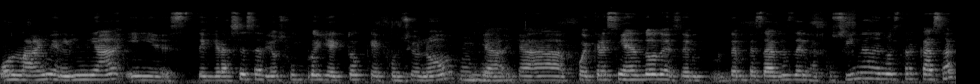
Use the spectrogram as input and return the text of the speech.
online en línea y este, gracias a Dios fue un proyecto que funcionó, ya, ya fue creciendo desde de empezar desde la cocina de nuestra casa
